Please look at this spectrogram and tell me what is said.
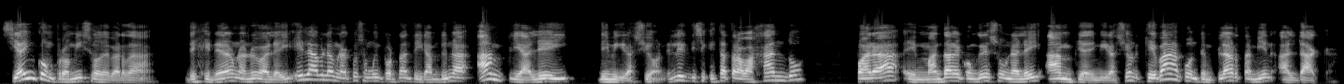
Si hay un compromiso de verdad de generar una nueva ley, él habla de una cosa muy importante, Irán, de una amplia ley de inmigración. Él dice que está trabajando para eh, mandar al Congreso una ley amplia de inmigración que va a contemplar también al DACA.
